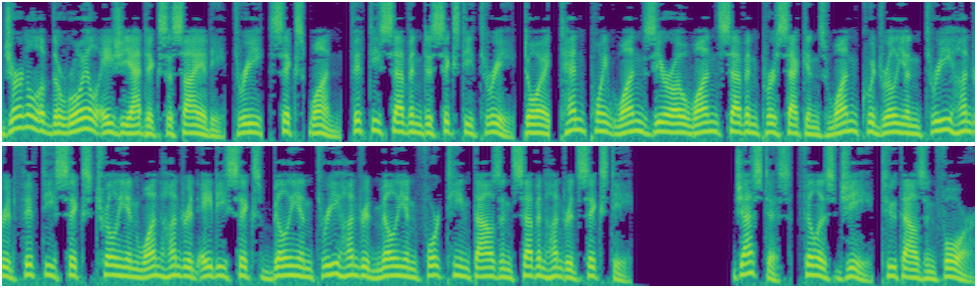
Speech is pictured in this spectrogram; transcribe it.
Journal of the Royal Asiatic Society, 3, 6 1, 57–63, doi, 10.1017 per seconds 1 quadrillion 356 trillion 186 billion 300 million 14760 Justice, Phyllis G. 2004.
